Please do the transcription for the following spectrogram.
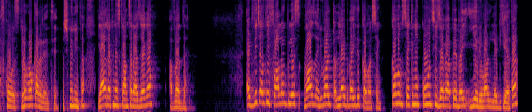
ऑफकोर्स जो वो कर रहे थे। कुछ भी नहीं था। याद रखने इसका आंसर आ जाएगा, Awadh. At which of the following place was revolt led by the Kunwar Singh Kunwar Singh ने कौन सी जगह पे भाई ये रिवॉल्ट लेड किया था?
